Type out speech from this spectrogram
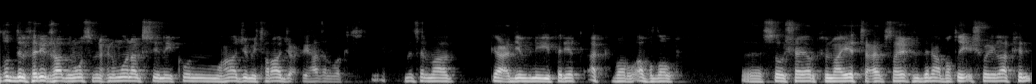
ضد الفريق هذا الموسم. نحن مو ناقصين يكون مهاجم يتراجع في هذا الوقت. مثل ما قاعد يبني فريق أكبر وأفضل آه، سوشاير كل ما يتعب صحيح البناء بطيء شوي لكن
